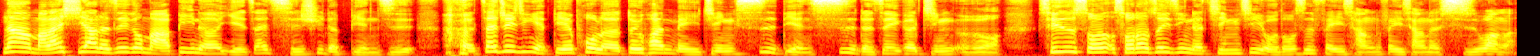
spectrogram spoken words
那马来西亚的这个马币呢，也在持续的贬。贬值，在最近也跌破了兑换美金四点四的这个金额哦。其实说说到最近的经济，我都是非常非常的失望啊。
